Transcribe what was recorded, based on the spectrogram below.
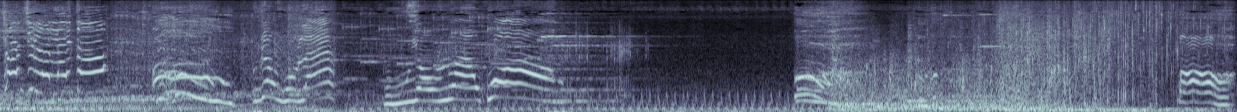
抓起来，莱德！哦，让我来，不要乱晃。啊！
